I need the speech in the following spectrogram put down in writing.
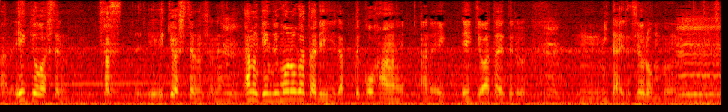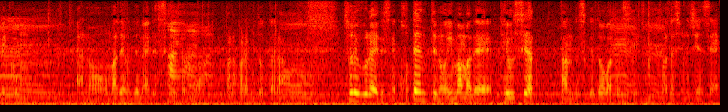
あの影響はしてる。さす、影響はしてるんですよね、うん。あの「源氏物語」だって後半あのえ影響を与えてる、うん、みたいですよ論文。うん。うんそれ以降もあのまだ読んでないですけれども、はいはいはい。パラパラ見とったら、うんそれぐらいですね古典っていうのが今まで手薄やったんですけど私、うんうん。私の人生。うん。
